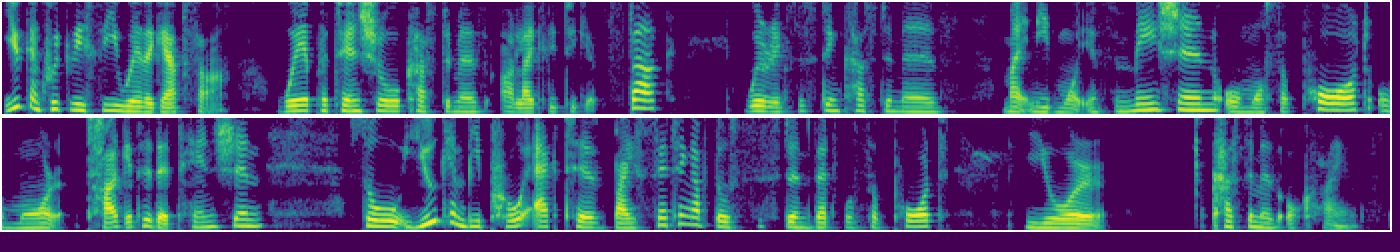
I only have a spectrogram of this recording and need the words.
you can quickly see where the gaps are, where potential customers are likely to get stuck, where existing customers might need more information or more support or more targeted attention. So you can be proactive by setting up those systems that will support your customers or clients.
